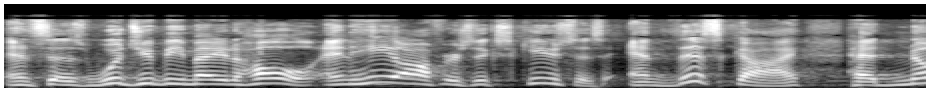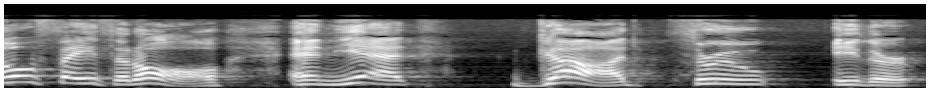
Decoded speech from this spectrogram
and says, Would you be made whole? And he offers excuses. And this guy had no faith at all, and yet God, through either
